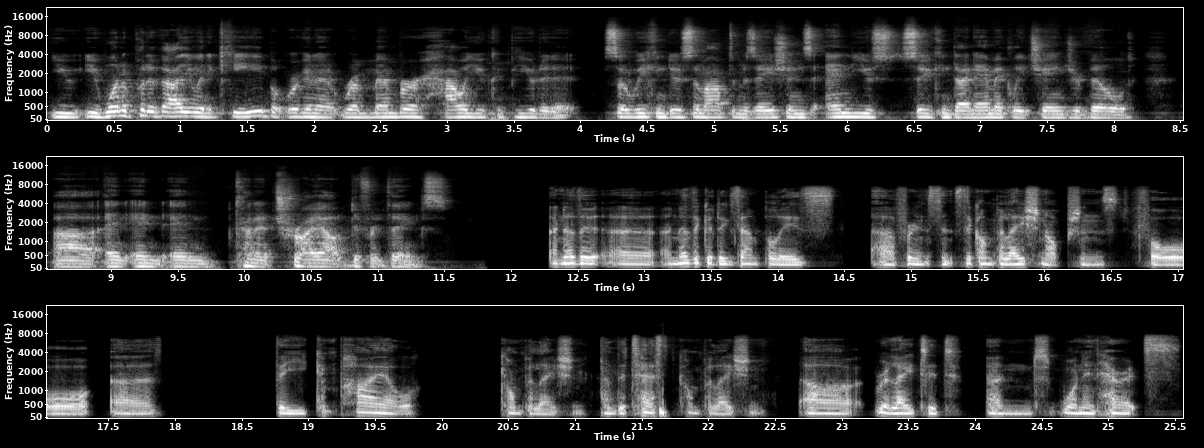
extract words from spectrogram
You, you want to put a value in a key, but we're going to remember how you computed it. So we can do some optimizations and use, so you can dynamically change your build, uh, and, and, and kind of try out different things. Another, uh, another good example is, uh, for instance, the compilation options for, uh, the compile compilation and the test compilation are related and one inherits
